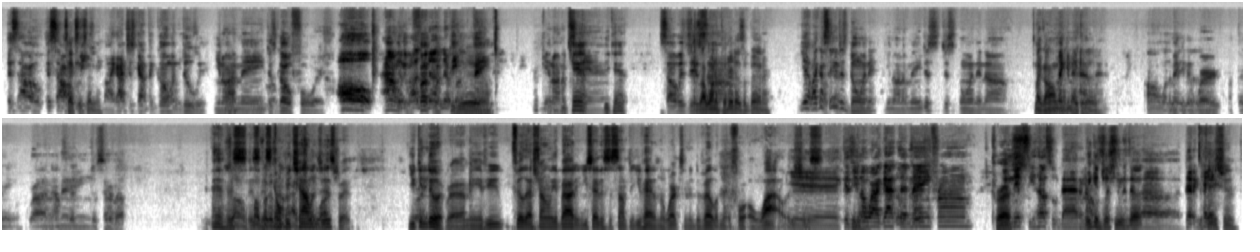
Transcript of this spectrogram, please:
It's all. It's all Text me. to me. Like I just got to go and do it. You know what I mean? Just go for it. Oh, I don't Yeah, give I- a fuck nah, what never people mind. think. You know what you I'm can't saying? you can't. So it's just. I want to put it um, as a banner. Yeah, like I said, just doing it. You know what I mean? Just just going and um Like I don't want to make it it I don't want to Making make it a- work. a thing. You Right now, I mean? just set So- it up. Yeah, it's, So, it's, it's motherfuckers gonna be challenges, watch. but you can do it, bro. I mean, if you feel that strongly about it, and you say this is something you've had in the works and the development for a while. It's Yeah, because you you know know. where I got that Chris. name from? When Crush. Nipsey Hussle died, and We I could was just use to, that. Uh, dedication. dedication.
